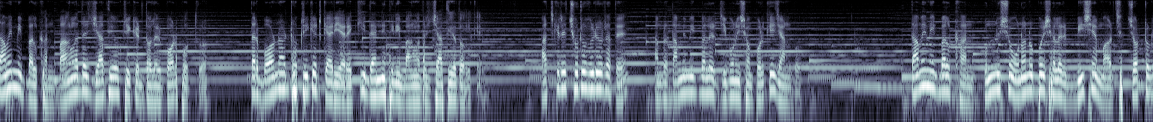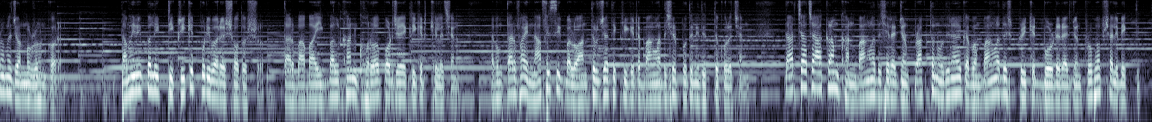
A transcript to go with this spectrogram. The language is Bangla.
তামিম ইকবাল খান বাংলাদেশ জাতীয় ক্রিকেট দলের বরপুত্র। তার বর্ণাঢ্য ক্রিকেট ক্যারিয়ারে কি দেননি তিনি বাংলাদেশ জাতীয় দলকে? আজকের এই ছোট ভিডিওটাতে আমরা তামিম ইকবালের জীবনী সম্পর্কেই জানব। তামিম ইকবাল খান উনিশশো সালের বিশে মার্চ চট্টগ্রামে জন্মগ্রহণ করেন। তামিম ইকবাল একটি ক্রিকেট পরিবারের সদস্য। তার বাবা ইকবাল খান ঘরোয়া পর্যায়ে ক্রিকেট খেলেছেন এবং তার ভাই নাফিস ইকবালও আন্তর্জাতিক ক্রিকেটে বাংলাদেশের প্রতিনিধিত্ব করেছেন। তার চাচা আকরাম খান বাংলাদেশের একজন প্রাক্তন অধিনায়ক এবং বাংলাদেশ ক্রিকেট বোর্ডের একজন প্রভাবশালী ব্যক্তিত্ব।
